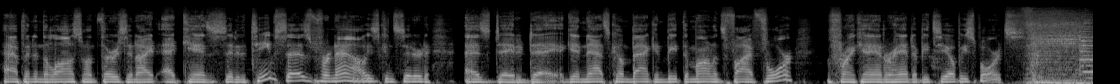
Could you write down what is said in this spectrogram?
Happened in the loss on Thursday night at Kansas City. The team says for now he's considered as day to day. Again, Nats come back and beat the Marlins 5 4. Frank Hanrahan, WTOP Sports.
